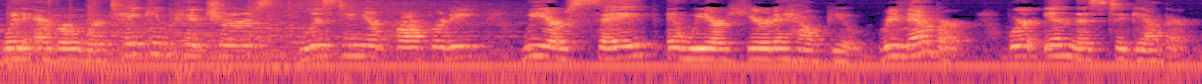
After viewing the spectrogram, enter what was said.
whenever we're taking pictures, listing your property. We are safe and we are here to help you. Remember, we're in this together.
